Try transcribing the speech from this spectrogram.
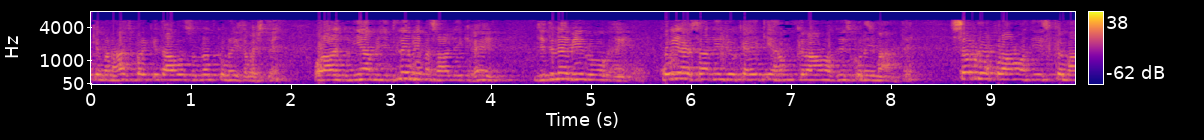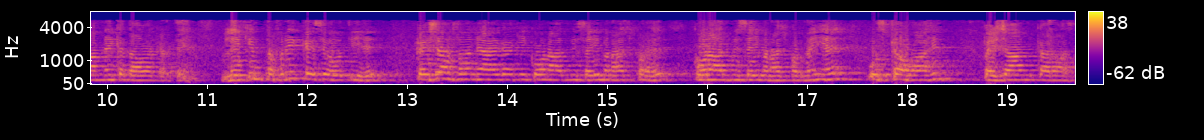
کے منہج پر کتاب و سنت کو نہیں سمجھتے۔ ہیں اور آج دنیا میں جتنے بھی مسالک ہیں، جتنے بھی لوگ ہیں، کوئی ایسا نہیں جو کہے کہ ہم قرآن و حدیث کو نہیں مانتے۔ سب لوگ قرآن و حدیث کے ماننے کا دعویٰ کرتے ہیں۔ لیکن تفریق کیسے ہوتی ہے؟ کیسے ہم سمجھ میں آئے گا کہ کون آدمی صحیح مناج پر ہے، کون آدمی صحیح مناج پر نہیں ہے؟ اس کا واحد پہچان کا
